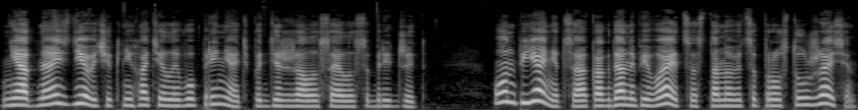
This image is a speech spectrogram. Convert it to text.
«Ни одна из девочек не хотела его принять», — поддержала Сайлоса Бриджит. «Он пьяница, а когда напивается, становится просто ужасен.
